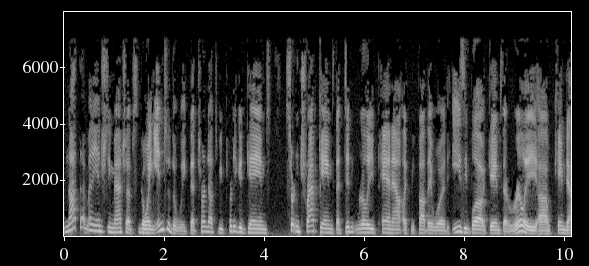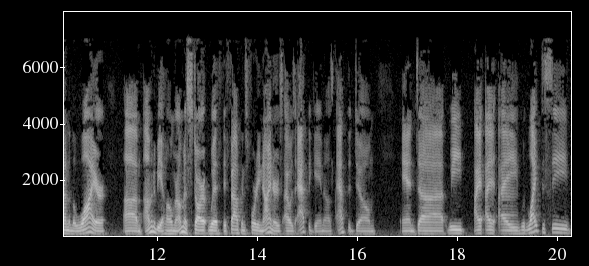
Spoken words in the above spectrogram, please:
not that many interesting matchups going into the week that turned out to be pretty good games. Certain trap games that didn't really pan out like we thought they would. Easy blowout games that really uh, came down to the wire. Um, I'm going to be a homer. I'm going to start with the Falcons 49ers. I was at the game. I was at the dome, and uh, we, I, I, I would like to see.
